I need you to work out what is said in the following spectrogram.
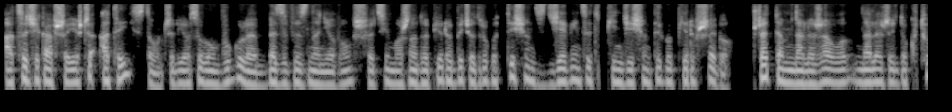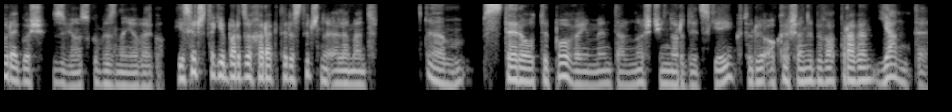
a co ciekawsze jeszcze ateistą, czyli osobą w ogóle bezwyznaniową w Szwecji można dopiero być od roku 1951. Przedtem należało należeć do któregoś związku wyznaniowego. Jest jeszcze taki bardzo charakterystyczny element stereotypowej mentalności nordyckiej, który określany bywa prawem Jante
